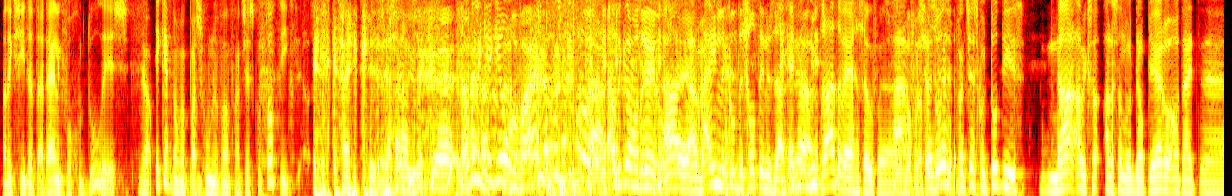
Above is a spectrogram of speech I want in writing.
Want ik zie dat het uiteindelijk voor goed doel is. Ja. Ik heb nog een paar schoenen van Francesco Totti. Kijk eens. Natuurlijk, eh, nou wil ik een keer ongevaar. Nou wil ik het horen. Als ik dan wat regel. Ja, ja, maar- Eindelijk komt de schot in de zaak. En Ja. nu praten we ergens over. Francesco- Totti is na Alessandro Del Piero altijd, eh,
